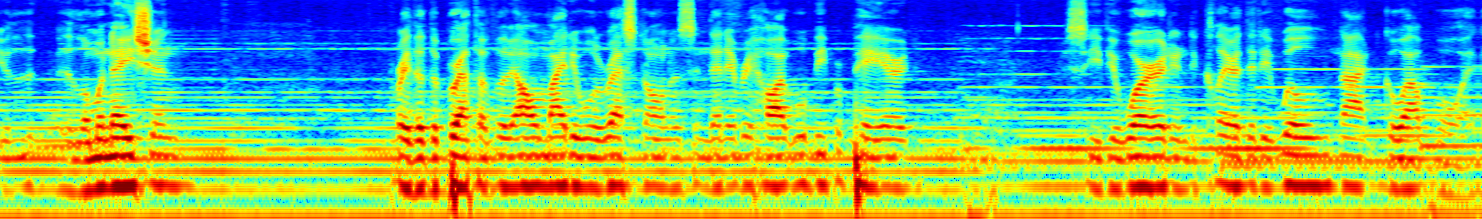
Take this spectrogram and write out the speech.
your illumination. Pray that the breath of the Almighty will rest on us and that every heart will be prepared. Receive your word and declare that it will not go out void.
